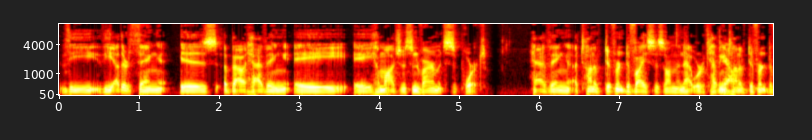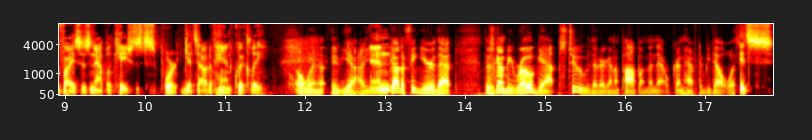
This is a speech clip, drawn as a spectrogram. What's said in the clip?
The the other thing is about having a a homogenous environment to support having a ton of different devices on the network, having yeah. a ton of different devices and applications to support gets out of hand quickly. Oh, yeah. You've got to figure that there's going to be row gaps too that are going to pop on the network and have to be dealt with. It's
